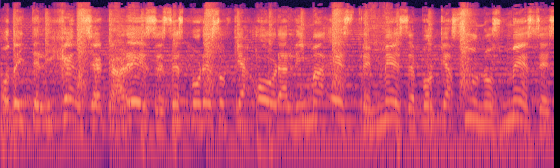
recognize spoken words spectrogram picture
o de inteligencia careces? Es por eso que ahora Lima estremece, porque hace unos meses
